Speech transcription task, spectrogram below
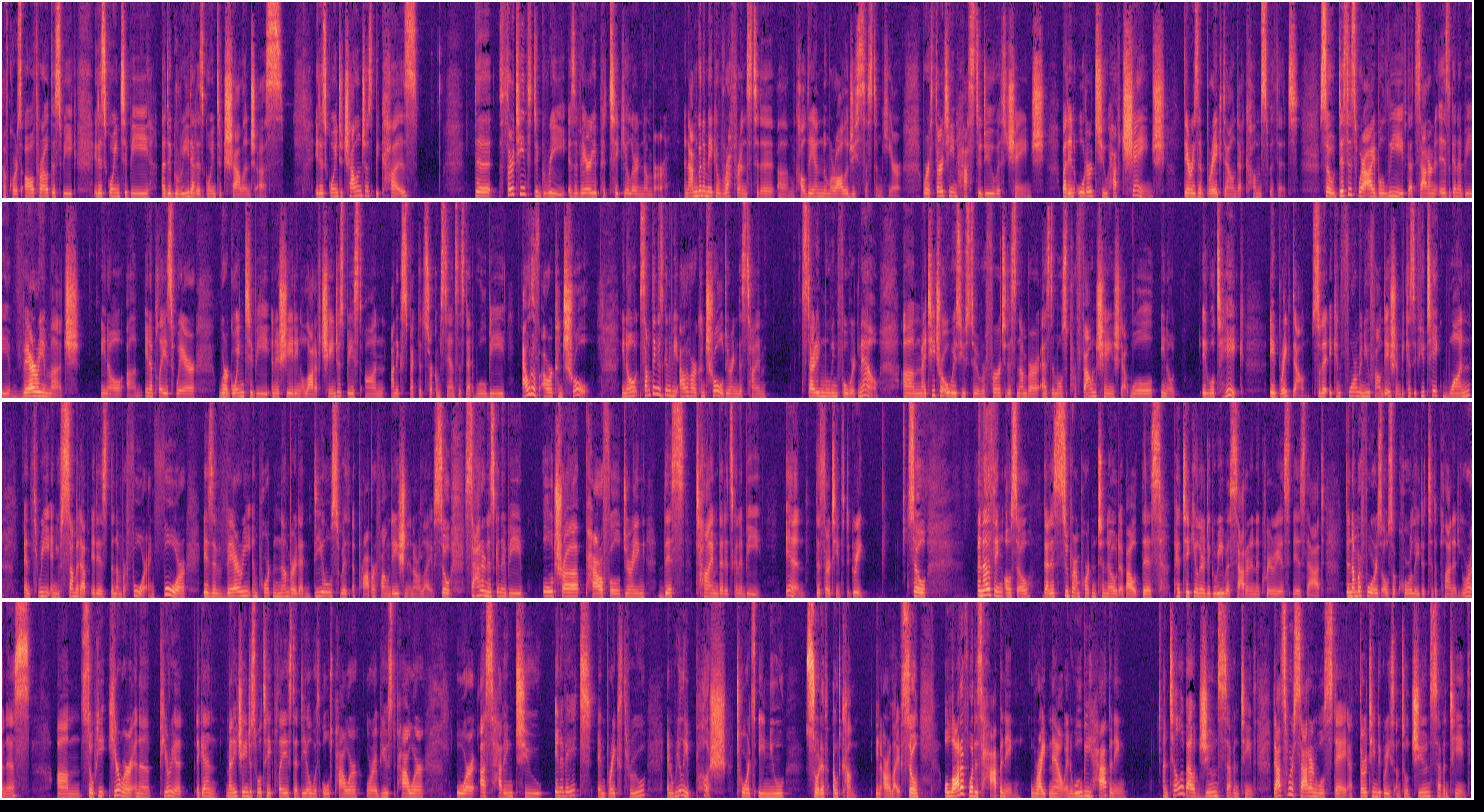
Of course, all throughout this week, it is going to be a degree that is going to challenge us. It is going to challenge us because the 13th degree is a very particular number. And I'm going to make a reference to the um, Chaldean numerology system here, where 13 has to do with change. But in order to have change, there is a breakdown that comes with it. So, this is where I believe that Saturn is going to be very much, you know, um, in a place where we're going to be initiating a lot of changes based on unexpected circumstances that will be out of our control. You know, something is going to be out of our control during this time, starting moving forward now. Um, my teacher always used to refer to this number as the most profound change that will, you know, it will take a breakdown so that it can form a new foundation. Because if you take one and three and you sum it up, it is the number four. And four is a very important number that deals with a proper foundation in our lives. So Saturn is going to be ultra powerful during this time that it's going to be in the 13th degree. So, another thing also that is super important to note about this particular degree with Saturn in Aquarius is that the number four is also correlated to the planet Uranus. Um, so he, here we're in a period, again, many changes will take place that deal with old power or abused power or us having to innovate and break through and really push towards a new sort of outcome in our life. So, a lot of what is happening right now and will be happening until about June 17th, that's where Saturn will stay at 13 degrees until June 17th.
